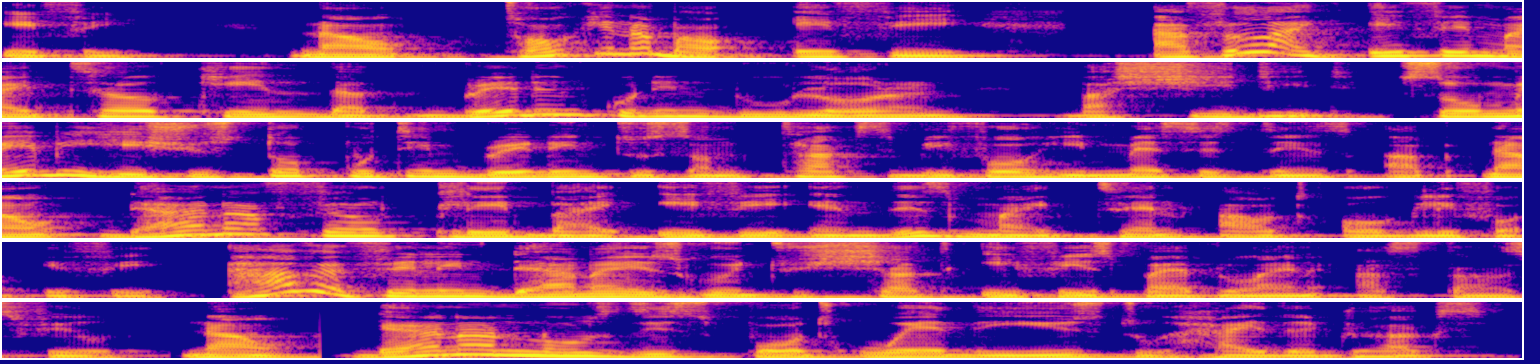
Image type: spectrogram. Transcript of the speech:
Effie. Now, talking about Effie, I feel like Effie might tell Cane that Brayden couldn't do Lauren, but she did. So maybe he should stop putting Brayden to some tax before he messes things up. Now, Diana felt played by Effie and this might turn out ugly for Effie. I have a feeling Diana is going to shut Effie's pipeline at Stansfield. Now, Diana knows this spot where they used to hide the drugs.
